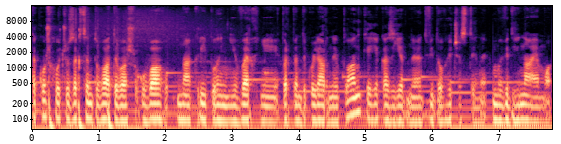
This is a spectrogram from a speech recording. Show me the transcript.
Також хочу заакцентувати вашу увагу на кріпленні верхньої перпендикулярної планки, яка з'єднує дві довгі частини. Ми відгинаємо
